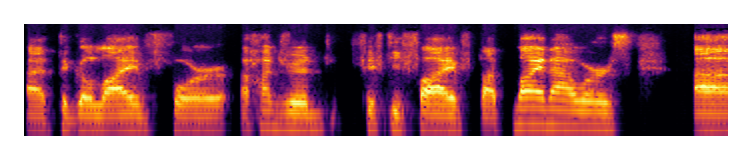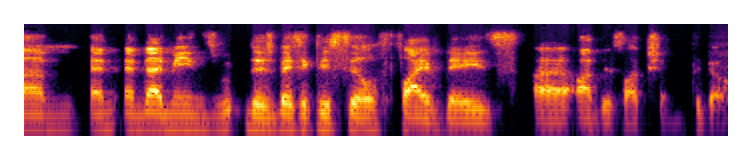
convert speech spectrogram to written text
uh, to go live for 155.9 hours. Um, and, and that means there's basically still five days uh, on this auction to go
